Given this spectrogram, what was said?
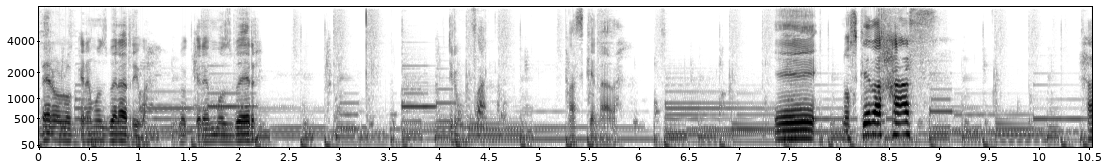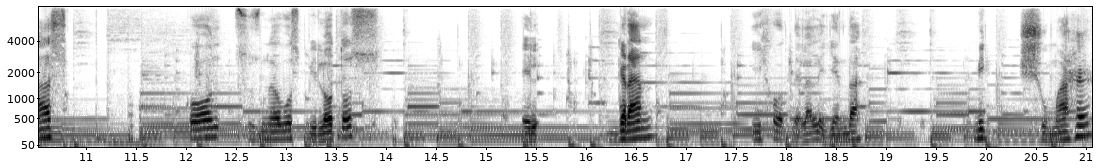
pero lo queremos ver arriba. Lo queremos ver triunfando, más que nada. Eh, nos queda Haas. Haas con sus nuevos pilotos el gran hijo de la leyenda Mick Schumacher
